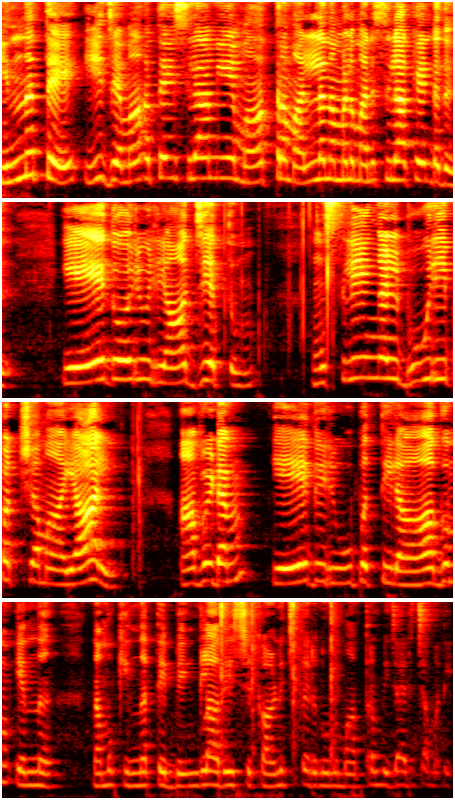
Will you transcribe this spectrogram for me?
ഇന്നത്തെ ഈ ജമാഅത്തെ ഇസ്ലാമിയെ മാത്രമല്ല നമ്മൾ മനസ്സിലാക്കേണ്ടത്. ഏതൊരു രാജ്യത്തും മുസ്ലിങ്ങൾ ഭൂരിപക്ഷമായാൽ അവിടം ഏത് രൂപത്തിലാകും എന്ന് നമുക്ക് ഇന്നത്തെ ബംഗ്ലാദേശ് കാണിച്ചു തരുന്നു എന്ന് മാത്രം വിചാരിച്ചാൽ മതി.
